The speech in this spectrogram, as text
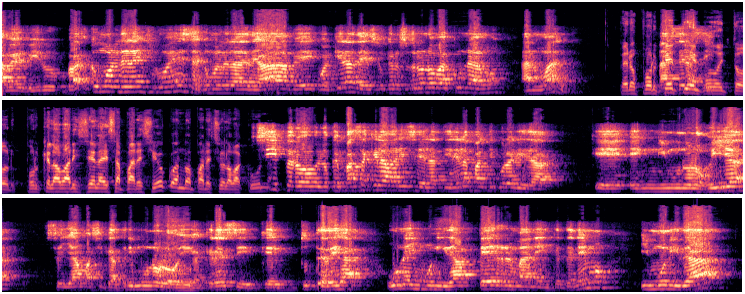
a haber virus, va, como el de la influenza, como el de la de A, B, cualquiera de esos que nosotros nos vacunamos anual. ¿Pero por qué tiempo, doctor? Porque la varicela desapareció cuando apareció la vacuna. Sí, pero lo que pasa es que la varicela tiene la particularidad que en inmunología se llama cicatriz inmunológica, quiere decir que tú te dejas una inmunidad permanente. Tenemos inmunidad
